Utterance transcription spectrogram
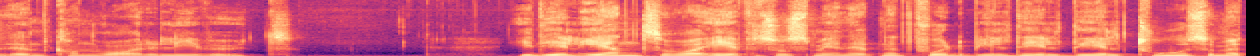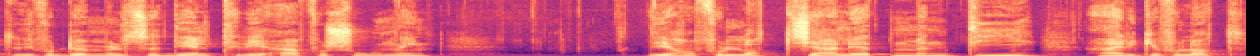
den kan vare livet ut. I del én så var Efesos-menigheten et forbilde. I del to så møtte de fordømmelse. Del tre er forsoning. De har forlatt kjærligheten, men de er ikke forlatt.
